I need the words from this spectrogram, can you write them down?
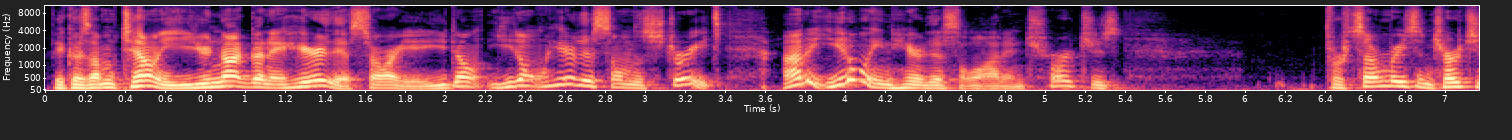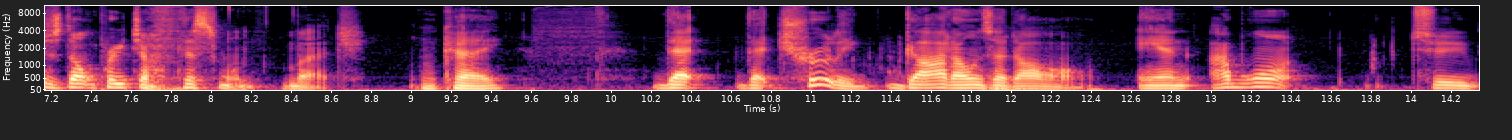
Because I'm telling you, you're not going to hear this, are you? You don't. You don't hear this on the streets. I don't, you don't even hear this a lot in churches. For some reason, churches don't preach on this one much. Okay, that that truly God owns it all, and I want to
